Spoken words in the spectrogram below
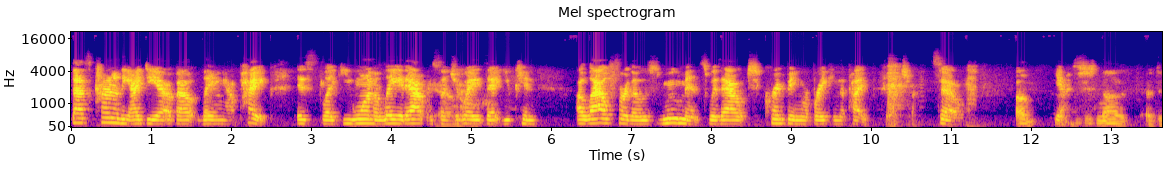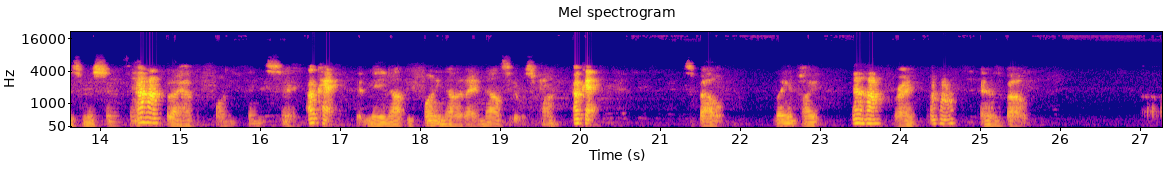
that's kind of the idea about laying out pipe. Is like you want to lay it out in such a way that you can allow for those movements without crimping or breaking the pipe. Gotcha. So Um. Yeah. This is not a, a dismissing thing, Uh-huh. but I have a fun thing to say. okay. it may not be funny now that I announced that it was fun. Okay. It's about laying pipe, Uh huh. right? Uh huh. And it's about uh,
